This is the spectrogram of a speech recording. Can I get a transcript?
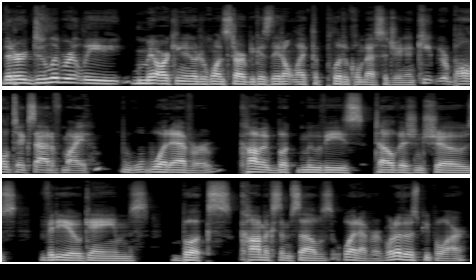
that are deliberately marking it one star because they don't like the political messaging and keep your politics out of my whatever comic book movies, television shows, video games, books, comics themselves, whatever, What are those people are.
